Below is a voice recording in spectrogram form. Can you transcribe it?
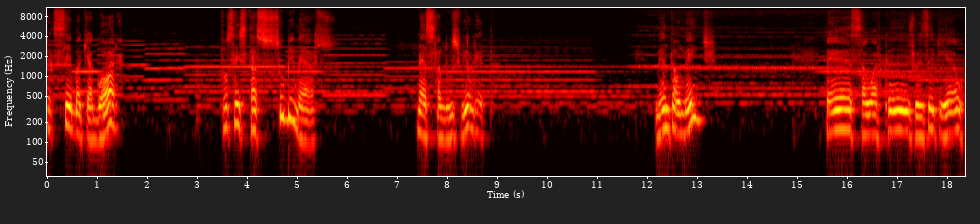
Perceba que agora você está submerso nessa luz violeta. Mentalmente, Peça ao arcanjo Ezequiel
